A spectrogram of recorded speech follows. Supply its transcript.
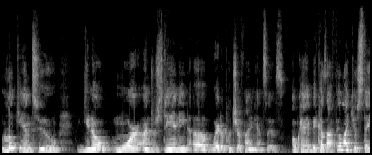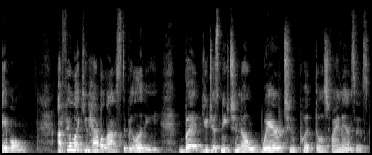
look into, you know, more understanding of where to put your finances. Okay? Because I feel like you're stable. I feel like you have a lot of stability, but you just need to know where to put those finances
